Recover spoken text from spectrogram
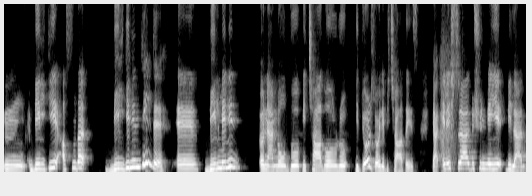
ım, bilgi aslında bilginin değil de e, bilmenin önemli olduğu bir çağa doğru gidiyoruz. Öyle bir çağdayız. Yani eleştirel düşünmeyi bilen,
